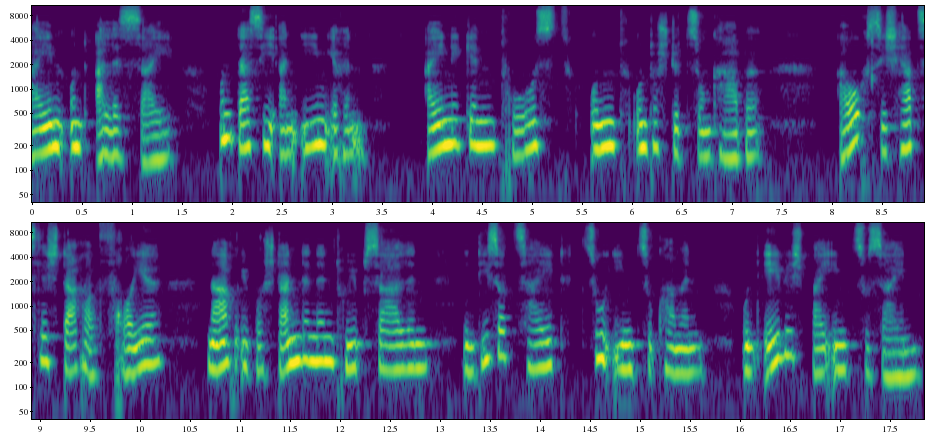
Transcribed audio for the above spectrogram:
ein und alles sei und dass sie an ihm ihren einigen Trost und Unterstützung habe, auch sich herzlich darauf freue, nach überstandenen Trübsalen in dieser Zeit zu ihm zu kommen und ewig bei ihm zu sein.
